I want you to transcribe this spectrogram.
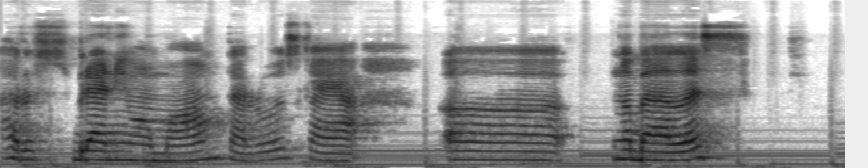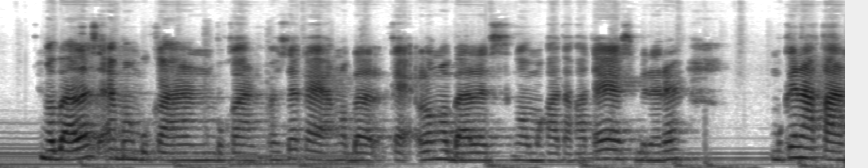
harus berani ngomong terus kayak eh ngebales ngebales emang bukan bukan maksudnya kayak ngebal kayak lo ngebales ngomong kata-kata ya sebenarnya mungkin akan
